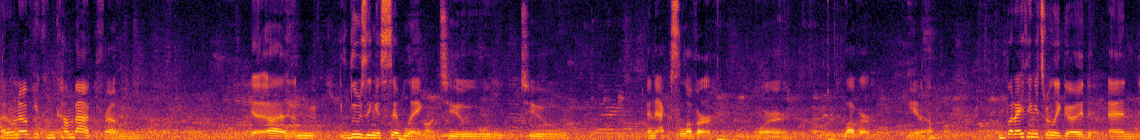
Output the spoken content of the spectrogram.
I don't know if you can come back from uh, losing a sibling to to an ex-lover or lover, you know. But I think it's really good and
